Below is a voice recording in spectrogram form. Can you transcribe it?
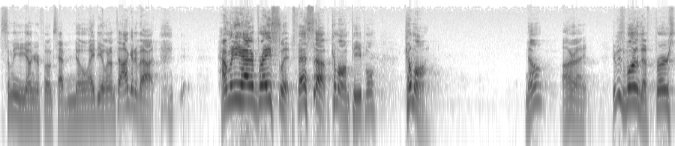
Some of you younger folks have no idea what I'm talking about. How many had a bracelet? Fess up. Come on, people. Come on. No? All right. It was one of the first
